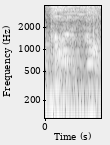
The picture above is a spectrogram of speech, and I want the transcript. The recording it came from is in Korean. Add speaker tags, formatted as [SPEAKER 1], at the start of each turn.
[SPEAKER 1] 설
